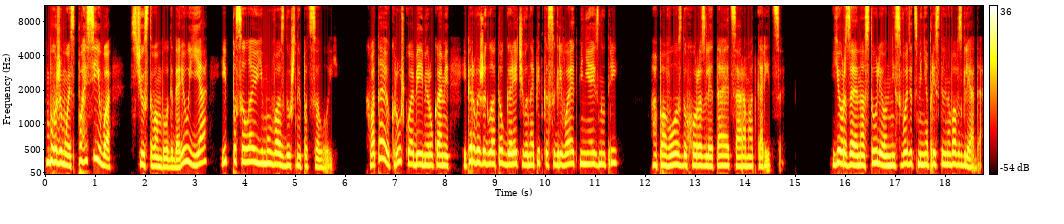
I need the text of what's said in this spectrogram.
«Боже мой, спасибо!» С чувством благодарю я и посылаю ему воздушный поцелуй. Хватаю кружку обеими руками, и первый же глоток горячего напитка согревает меня изнутри, а по воздуху разлетается аромат корицы. Ёрзая на стуле, он не сводит с меня пристального взгляда.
